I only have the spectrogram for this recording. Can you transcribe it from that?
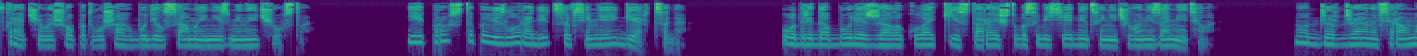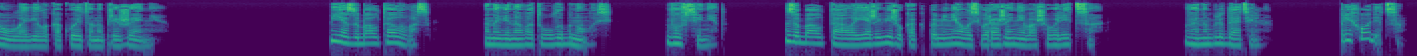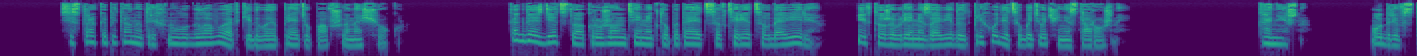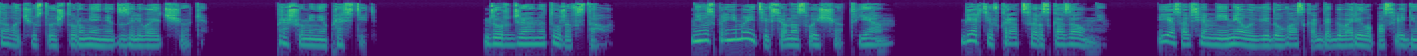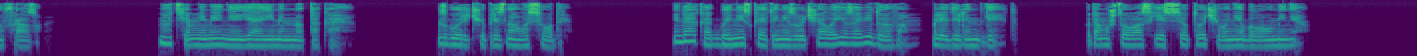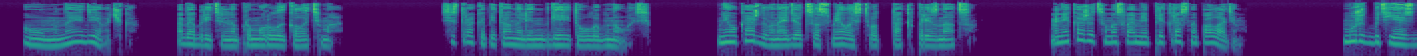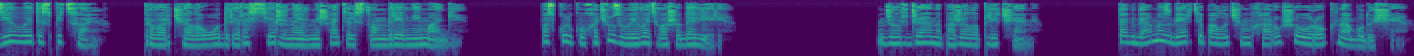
Вкрадчивый шепот в ушах будил самые низменные чувства. Ей просто повезло родиться в семье герцога. Одри до боли сжала кулаки, стараясь, чтобы собеседница ничего не заметила. Но Джорджиана все равно уловила какое-то напряжение. «Я заболтала вас». Она виновато улыбнулась. «Вовсе нет. Заболтала, я же вижу, как поменялось выражение вашего лица. Вы наблюдательны. Приходится. Сестра капитана тряхнула головой, откидывая прядь, упавшую на щеку. Когда с детства окружен теми, кто пытается втереться в доверие, и в то же время завидует, приходится быть очень осторожной. Конечно. Одри встала, чувствуя, что румянец заливает щеки. Прошу меня простить. Джорджиана тоже встала. Не воспринимайте все на свой счет. Я Берти вкратце рассказал мне. Я совсем не имела в виду вас, когда говорила последнюю фразу. Но, тем не менее, я именно такая. С горечью призналась Одри. И да, как бы низко это ни звучало, я завидую вам, леди Линдгейт, потому что у вас есть все то, чего не было у меня. Умная девочка, одобрительно промурлыкала тьма. Сестра капитана Линдгейта улыбнулась. Не у каждого найдется смелость вот так признаться. Мне кажется, мы с вами прекрасно поладим. Может быть, я сделала это специально, — проворчала Одри, рассерженная вмешательством древней магии, «поскольку хочу завоевать ваше доверие». Джорджиана пожала плечами. «Тогда мы с Берти получим хороший урок на будущее».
